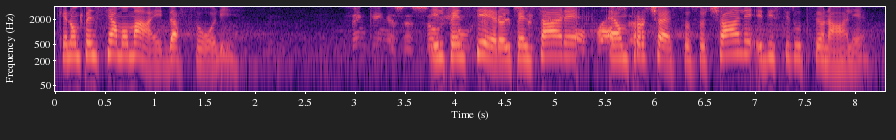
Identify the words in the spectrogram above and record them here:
che non pensiamo mai da soli. Il pensiero, il pensare è un processo sociale ed istituzionale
